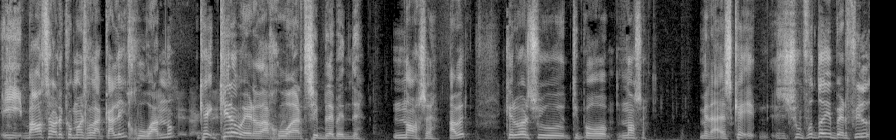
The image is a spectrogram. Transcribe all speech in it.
Y vamos a ver cómo es la Cali jugando Quiero verla jugar, simplemente No sé, a ver Quiero ver su tipo, no sé Mira, es que su foto de perfil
